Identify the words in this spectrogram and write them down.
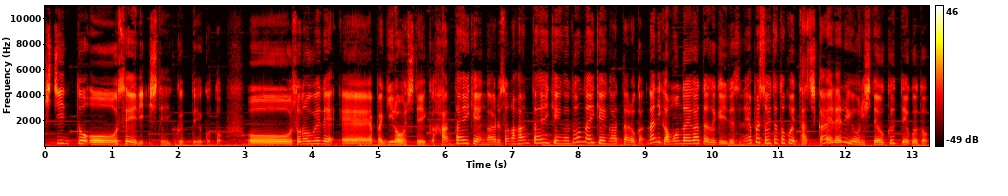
きちんと整理していくっていうこと。その上で、えー、やっぱり議論していく。反対意見がある。その反対意見がどんな意見があったのか。何か問題があった時にですね、やっぱりそういったところに立ち返れるようにしておくっていうこと。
